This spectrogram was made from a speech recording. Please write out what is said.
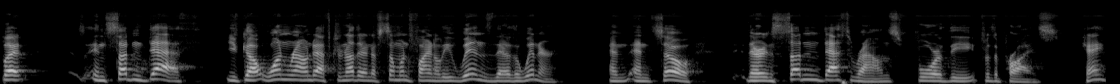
but in sudden death, you've got one round after another, and if someone finally wins, they're the winner. And and so they're in sudden death rounds for the for the prize. Okay.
